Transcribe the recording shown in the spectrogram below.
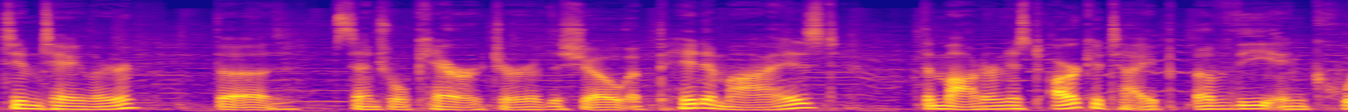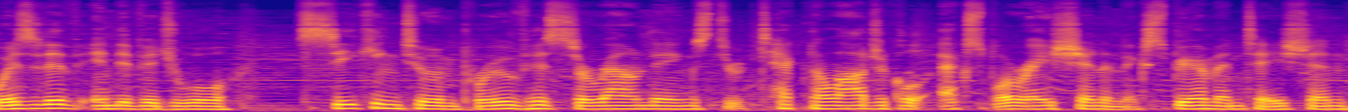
Tim Taylor, the central character of the show, epitomized the modernist archetype of the inquisitive individual seeking to improve his surroundings through technological exploration and experimentation.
